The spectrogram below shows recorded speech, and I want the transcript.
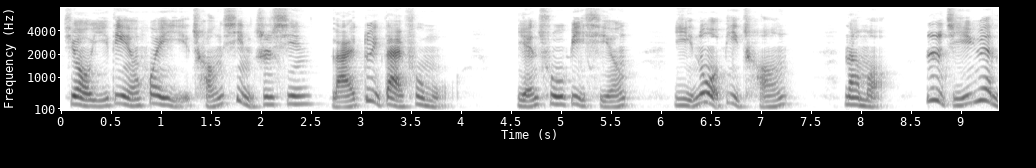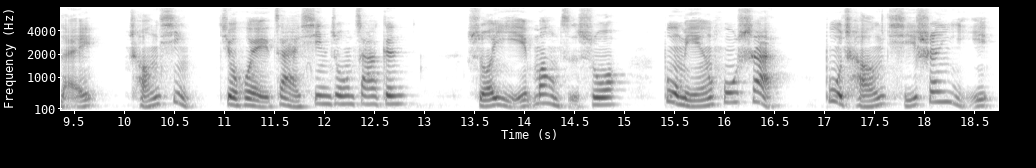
就一定会以诚信之心来对待父母，言出必行，以诺必成。那么日积月累，诚信就会在心中扎根。所以孟子说：“不明乎善，不成其身矣。”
